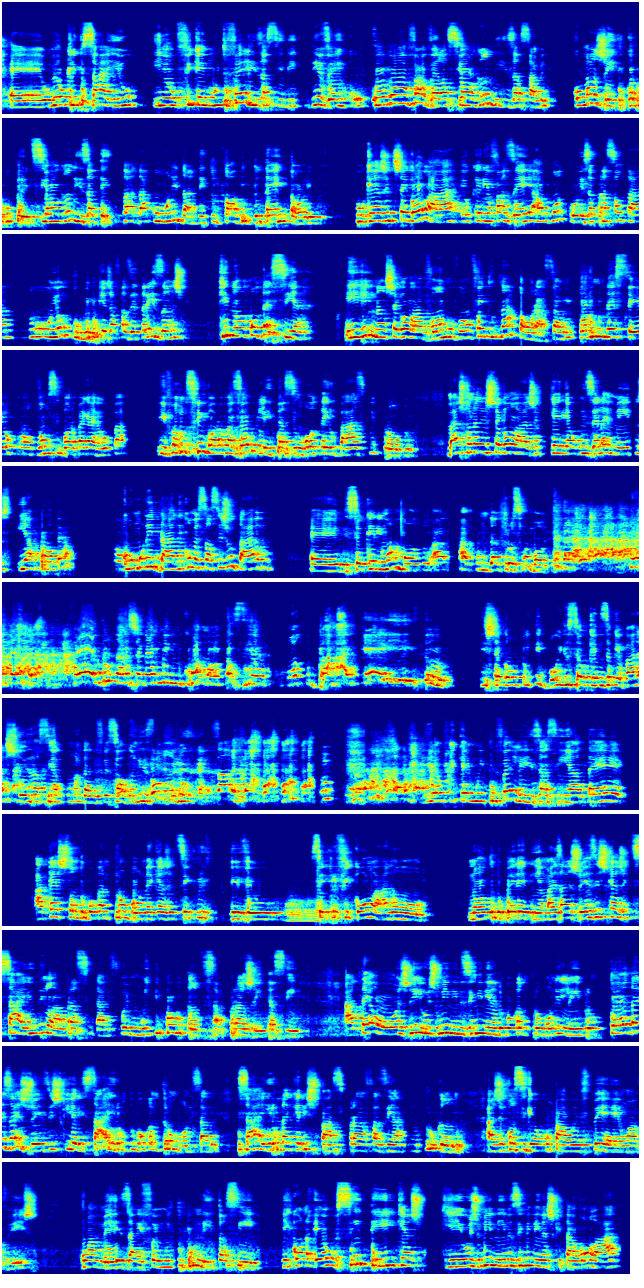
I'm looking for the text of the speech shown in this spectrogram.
É, o meu clipe saiu e eu fiquei muito feliz assim de, de ver como a favela se organiza, sabe? Como a gente, Corpo Preto, se organiza dentro da, da comunidade, dentro do, do território. Porque a gente chegou lá, eu queria fazer alguma coisa para soltar no YouTube, porque já fazia três anos que não acontecia. E Renan chegou lá, vamos, vamos, foi tudo na tora, sabe? Todo mundo desceu, pronto, vamos embora pegar roupa e vamos embora fazer o clipe, assim, um roteiro básico e pronto. Mas quando a gente chegou lá, a gente queria alguns elementos e a própria comunidade começou a se juntar. É, disse, eu queria uma moto, a, a comunidade trouxe uma moto. Foi, do nada chegou um menino com uma moto assim, eu, moto barra, que isso? E chegou um pitbull e não sei o que, não sei o que, várias coisas assim, a comunidade foi se organizando. e eu fiquei muito feliz, assim, até a questão do boca no trombone, né, que a gente sempre viveu, sempre ficou lá no, no Alto do Pereirinha, mas às vezes que a gente saiu de lá para a cidade foi muito importante, sabe, para a gente, assim. Até hoje, os meninos e meninas do Boca do Trombone lembram todas as vezes que eles saíram do Boca do Trombone, sabe? Saíram daquele espaço para fazer arte em outro canto. A gente conseguiu ocupar o FPE uma vez, com a mesa, e foi muito bonito, assim. E quando eu senti que, as, que os meninos e meninas que estavam lá,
